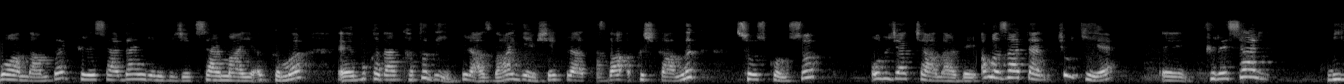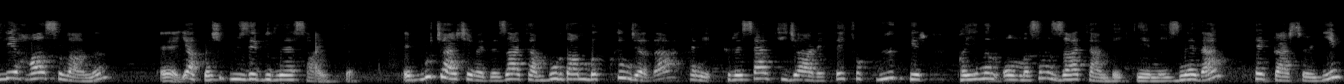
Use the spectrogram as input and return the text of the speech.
bu anlamda küreselden gelebilecek sermaye akımı e, bu kadar katı değil. Biraz daha gevşek, biraz daha akışkanlık söz konusu olacak Çağlar Bey. Ama zaten Türkiye e, küresel milli hasılanın e, yaklaşık yüzde birine sahipti. E, bu çerçevede zaten buradan bakınca da hani küresel ticarette çok büyük bir payının olmasını zaten bekleyemeyiz. Neden? Tekrar söyleyeyim.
